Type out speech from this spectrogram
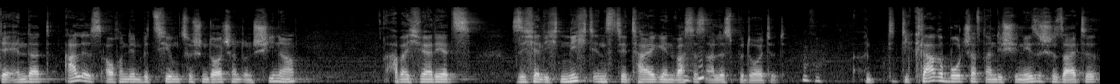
der ändert alles, auch in den Beziehungen zwischen Deutschland und China. Aber ich werde jetzt sicherlich nicht ins Detail gehen, was mhm. es alles bedeutet. Mhm. Die, die, klare Botschaft an die chinesische Seite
